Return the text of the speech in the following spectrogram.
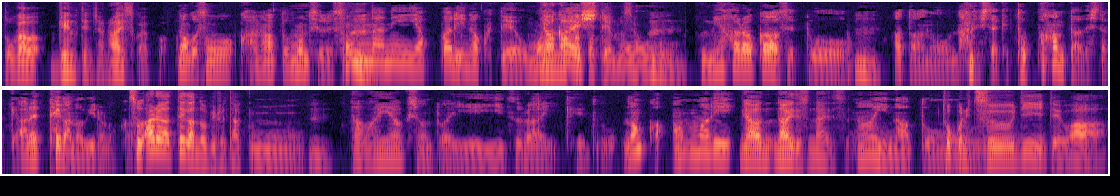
トが原点じゃないですか、やっぱ。なんかそうかなと思うんですよね。そんなにやっぱりなくて、思い返してもいやなかったと思いますよ、海原川瀬と、うん。あとあの、何でしたっけ？トップハンターでしたっけ？あれ手が伸びるのか。そう、あれは手が伸びるだけ。うん。うん。ダワイアクションとは言いづらいけど、なんかあんまりいや、ないです、ないです。ないなと思う。特に 2D では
